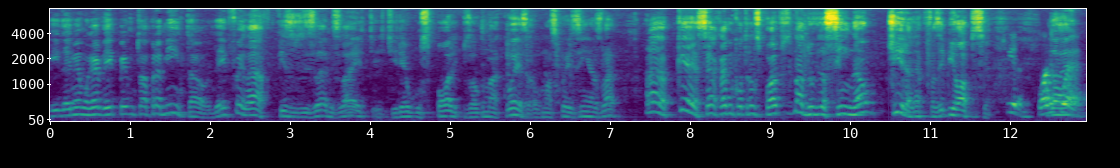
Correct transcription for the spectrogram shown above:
E daí minha mulher veio perguntar para mim e tal. Daí foi lá, fiz os exames lá e tirei alguns pólipos, alguma coisa, algumas coisinhas lá. Ah, porque você acaba encontrando os pólipos, na dúvida sim, não, tira, né? Pra fazer biópsia. Tira, pólipo daí, é.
